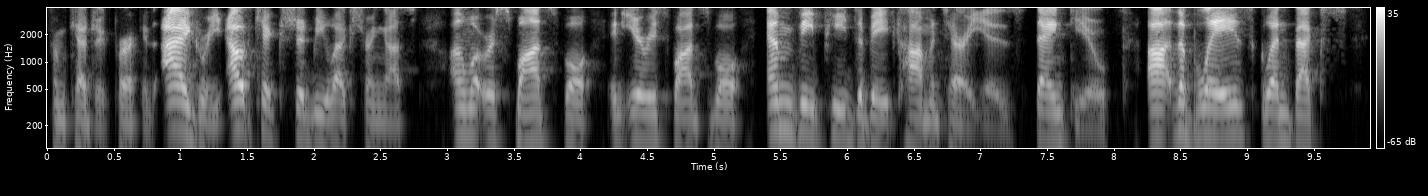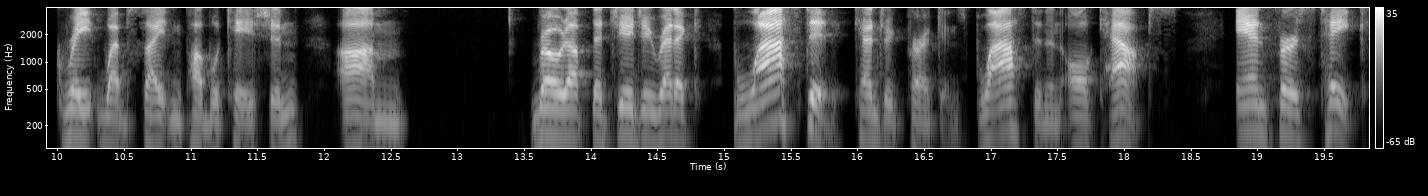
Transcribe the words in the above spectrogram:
from Kendrick Perkins. I agree. Outkick should be lecturing us on what responsible and irresponsible MVP debate commentary is. Thank you. Uh, the Blaze, Glenn Beck's great website and publication, um, wrote up that JJ Redick blasted Kendrick Perkins, blasted in all caps, and first take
